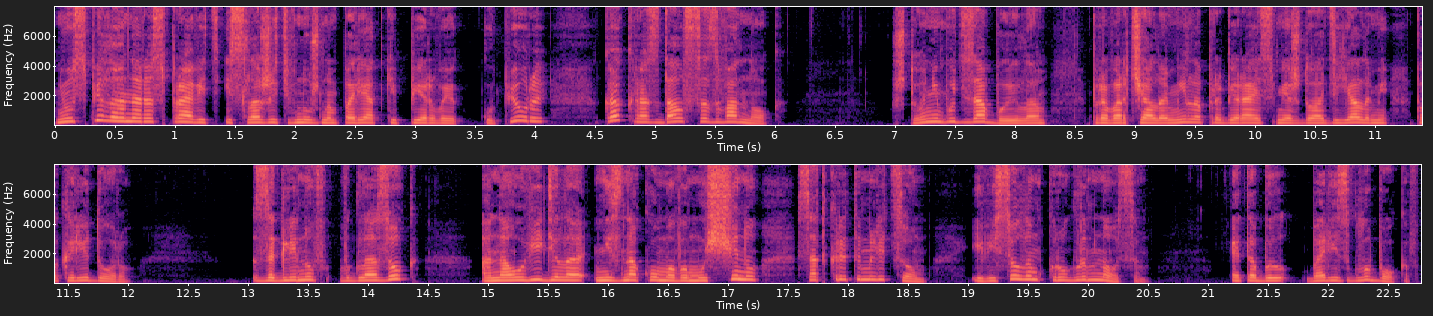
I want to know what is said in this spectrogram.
Не успела она расправить и сложить в нужном порядке первые купюры, как раздался звонок. «Что-нибудь забыла», — проворчала Мила, пробираясь между одеялами по коридору. Заглянув в глазок, она увидела незнакомого мужчину с открытым лицом и веселым круглым носом. Это был Борис Глубоков,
